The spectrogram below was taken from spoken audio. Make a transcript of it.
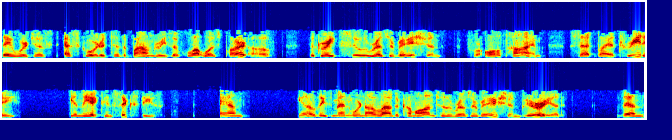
They were just escorted to the boundaries of what was part of the Great Sioux Reservation for all time, set by a treaty in the 1860s. And, you know, these men were not allowed to come on to the reservation, period. Then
